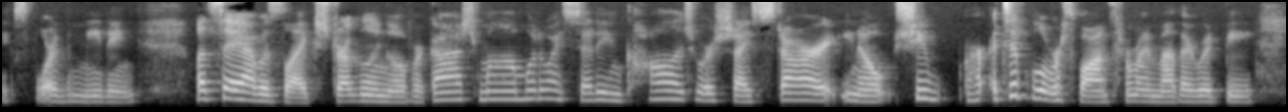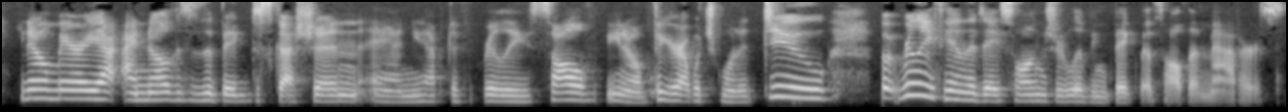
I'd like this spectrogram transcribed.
explore the meeting. Let's say I was like struggling over, gosh, mom, what do I study in college? Where should I start? You know, she, her, a typical response from my mother would be, you know, Mary, I, I know this is a big discussion and you have to really solve, you know, figure out what you want to do. But really, at the end of the day, so long as you're living big, that's all that matters.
